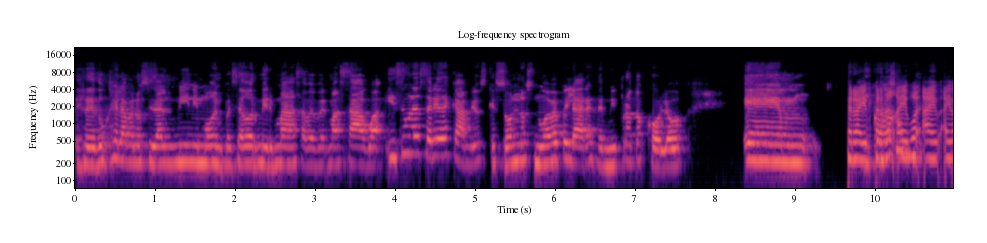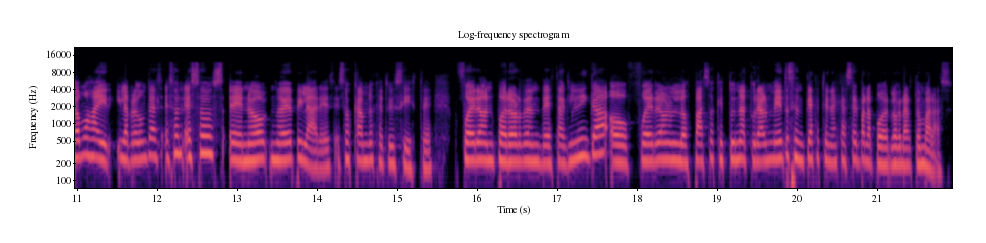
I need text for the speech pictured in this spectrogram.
reduje la velocidad al mínimo, empecé a dormir más, a beber más agua. Hice una serie de cambios que son los nueve pilares de mi protocolo. Em, pero ahí, ahí, vamos a ir. Y la pregunta es, esos, esos eh, nueve, pilares, esos cambios que tú hiciste, ¿fueron por orden de esta clínica o fueron los pasos que tú naturalmente sentías que tenías que hacer para poder lograr tu embarazo?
